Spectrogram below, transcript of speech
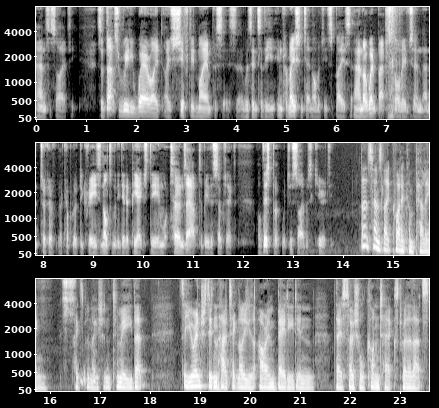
and society. So that's really where I, I shifted my emphasis. It was into the information technology space, and I went back to college and, and took a, a, couple of degrees, and ultimately did a PhD in what turns out to be the subject of this book, which is cybersecurity. That sounds like quite a compelling explanation to me. That so you're interested in how technologies are embedded in their social context, whether that's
